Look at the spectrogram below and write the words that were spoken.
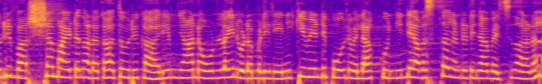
ഒരു വർഷമായിട്ട് നടക്കാത്ത ഒരു കാര്യം ഞാൻ ഓൺലൈൻ ഉടമ്പടിയിൽ എനിക്ക് വേണ്ടി പോലുമില്ല ആ കുഞ്ഞിന്റെ അവസ്ഥ കണ്ടിട്ട് ഞാൻ വെച്ചതാണ്.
